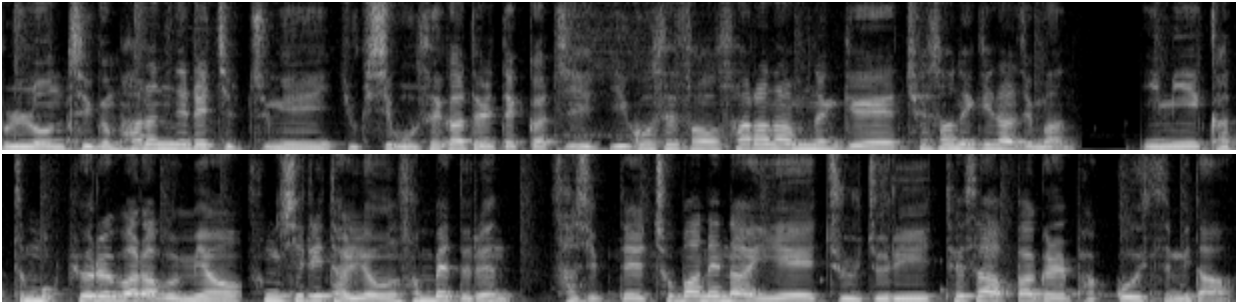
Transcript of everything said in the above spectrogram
물론 지금 하는 일에 집중해 65세가 될 때까지 이곳에서 살아남는 게 최선이긴 하지만 이미 같은 목표를 바라보며 성실히 달려온 선배들은 40대 초반의 나이에 줄줄이 퇴사 압박을 받고 있습니다.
